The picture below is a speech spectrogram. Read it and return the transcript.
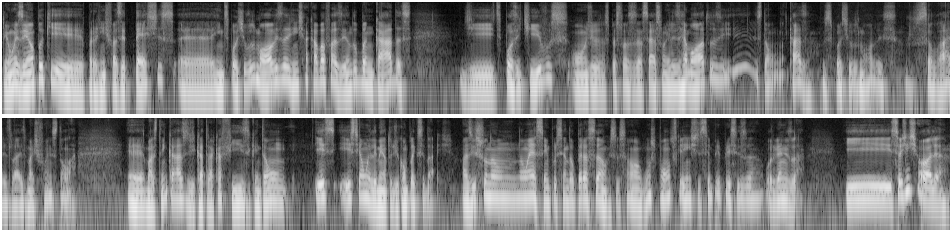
Tem um exemplo que, para a gente fazer testes é, em dispositivos móveis, a gente acaba fazendo bancadas de dispositivos onde as pessoas acessam eles remotos e estão em casa. Os dispositivos móveis, os celulares lá, smartphones estão lá. É, mas tem casos de catraca física. Então, esse, esse é um elemento de complexidade. Mas isso não, não é 100% da operação. Esses são alguns pontos que a gente sempre precisa organizar. E se a gente olha,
